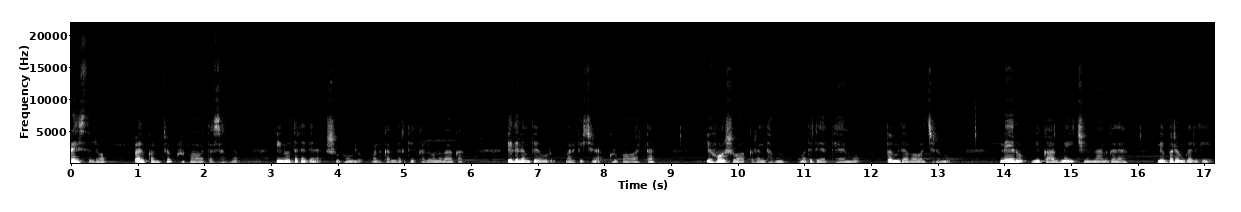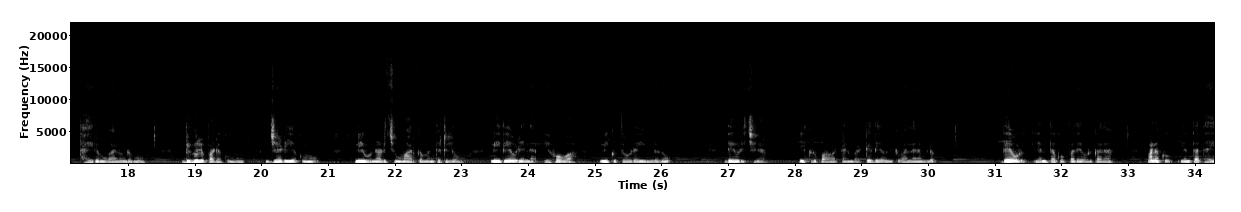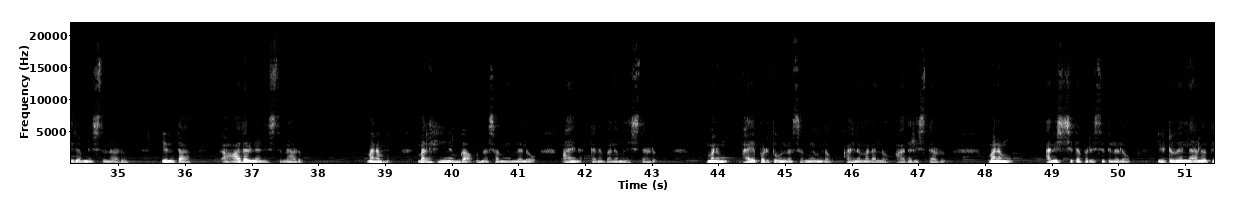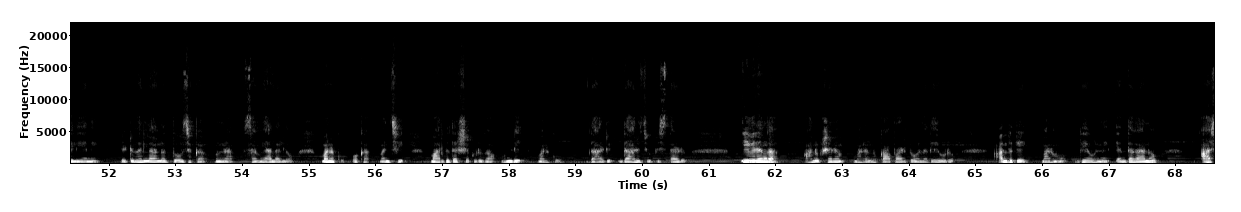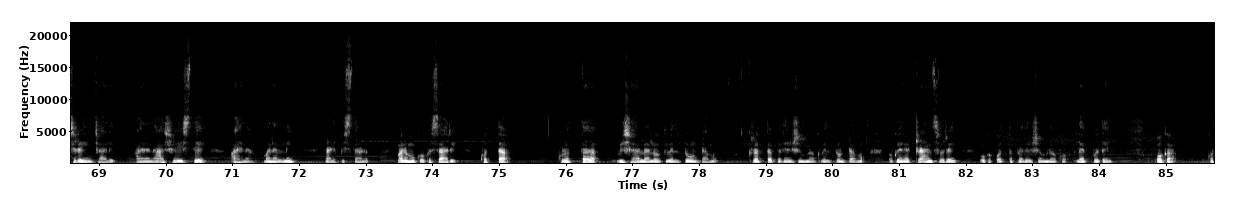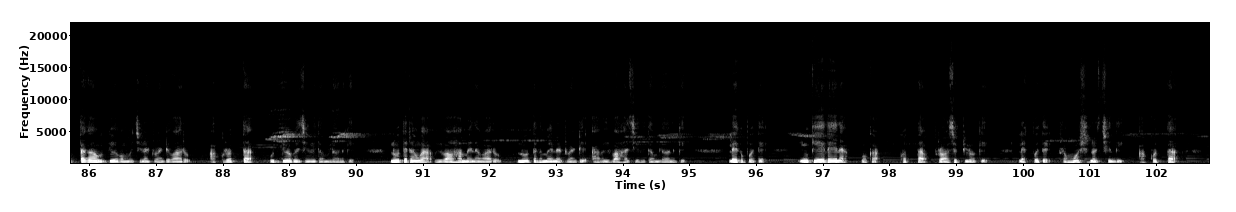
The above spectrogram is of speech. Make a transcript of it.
క్రైస్తులో welcome to కృపావత సంఘం. ఈ నూతన దిన శుభములు మనకందరికీ కలువనుగాక ఈ దినం దేవుడు మనకిచ్చిన కృపావార్త యహోషువ గ్రంథము మొదటి అధ్యాయము తొమ్మిదవ వచనము. నేను నీకు ఆజ్ఞ ఇచ్చి ఉన్నాను కదా నిబ్బరం కలిగి ధైర్యంగా నుండుము దిగులు పడకుము జడియకుము. నీవు నడుచు మార్గమంతటిలో నీ దేవుడైన యహోవా నీకు తోడై ఉండును. దేవుడిచ్చిన ఈ కృపావర్తను బట్టి దేవునికి వందనములు. దేవుడు ఎంత గొప్ప దేవుడు కదా? మనకు ఎంత ధైర్యం ఇస్తున్నాడు ఎంత ఆదరణనిస్తున్నాడు మనం బలహీనంగా ఉన్న సమయంలో ఆయన తన బలమునిస్తాడు మనం భయపడుతూ ఉన్న సమయంలో ఆయన మనల్ని ఆదరిస్తాడు. మనము అనిశ్చిత పరిస్థితులలో ఎటు వెళ్ళాలో తెలియని ఎటు వెళ్ళాలో తోచక ఉన్న సమయాలలో మనకు ఒక మంచి మార్గదర్శకుడుగా ఉండి మనకు దారి దారి చూపిస్తాడు. ఈ విధంగా అనుక్షణం మనల్ని కాపాడుతూ ఉన్న దేవుడు. అందుకే మనము దేవుణ్ణి ఎంతగానో ఆశ్రయించాలి. ఆయనను ఆశ్రయిస్తే ఆయన మనల్ని నడిపిస్తాడు. మనం ఒక్కొక్కసారి కొత్త క్రొత్త విషయాలలోకి వెళ్తూ ఉంటాము. క్రొత్త ప్రదేశంలోకి వెళ్తుంటాము ఒకవేళ ట్రాన్స్ఫర్ అయ్యి ఒక కొత్త ప్రదేశంలోకి లేకపోతే ఒక కొత్తగా ఉద్యోగం వచ్చినటువంటి వారు ఆ క్రొత్త ఉద్యోగ జీవితంలోనికి నూతనంగా వివాహమైన వారు నూతనమైనటువంటి ఆ వివాహ జీవితంలోనికి లేకపోతే ఇంకేదైనా ఒక కొత్త ప్రాజెక్టులోకి లేకపోతే ప్రమోషన్ వచ్చింది ఆ కొత్త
